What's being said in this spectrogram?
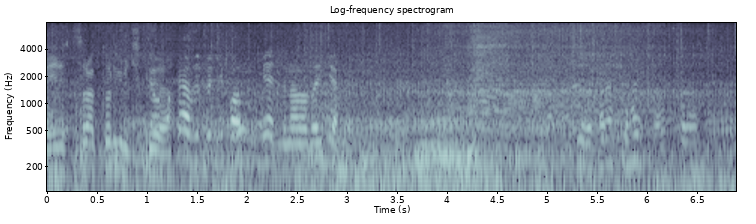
herif traktör gibi çıkıyor ya. Показывай, что типа медленно надо ехать. So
